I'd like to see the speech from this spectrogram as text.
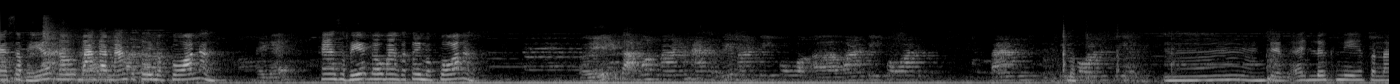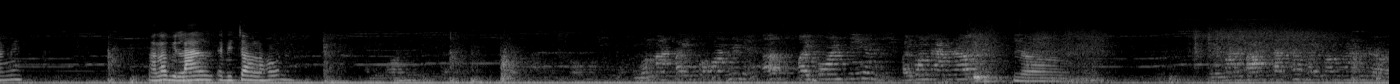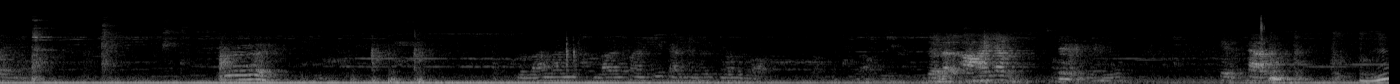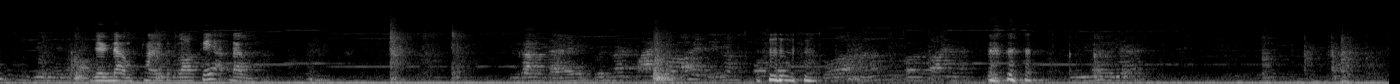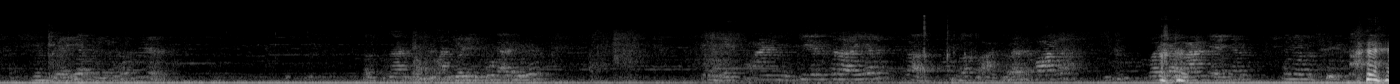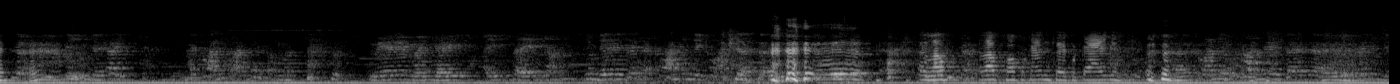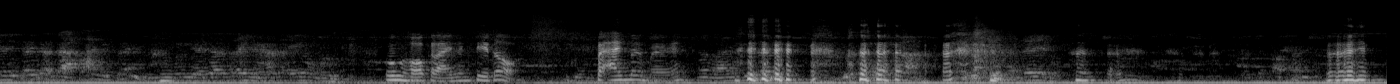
50រៀលដូរបានតែប៉ុន្មានកតុយ1000ហ្នឹងអីគេ50រៀលដូរបានកតុយ1000ហ្នឹងអីតាមមកបាន50រៀលបាន2000អឺបាន2000បាន2000ជាងអឺទៀតអីលើសគ្នាប៉ុណ្ណឹងឯងឥឡូវវាឡើងវាចុះរហូតហ្នឹងមុនបាន3000នេះអឺ3000ជាង3500ណ៎វាបានបងតាត់ទៅ3500 យើងដាក់បំផ្លាញទៅដល់គេអត់ដឹង gần tại bên bên phải có nói hay gì không Ủa, mà nó còn toan nữa Đi đâu vậy? Nhưng vậy á, thì nó quýnh á. Tầm snai sống lạnh vô nhìn muốn đây á. Cái ឡូវឥឡូវខុសប្រកាយស្អីប្រកាយនេះអូហៅកន្លែងហ្នឹងទៀតហ៎បែឯងមើលមែនថ្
